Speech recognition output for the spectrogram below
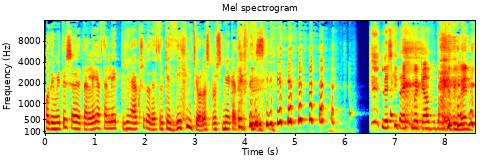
Ο Δημήτρης ε, τα λέει αυτά, λέει πήγαινε άκουσε το δεύτερο και δείχνει κιόλας προς μία κατεύθυνση. Λες και τα έχουμε κάπου τοποθετημένο.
